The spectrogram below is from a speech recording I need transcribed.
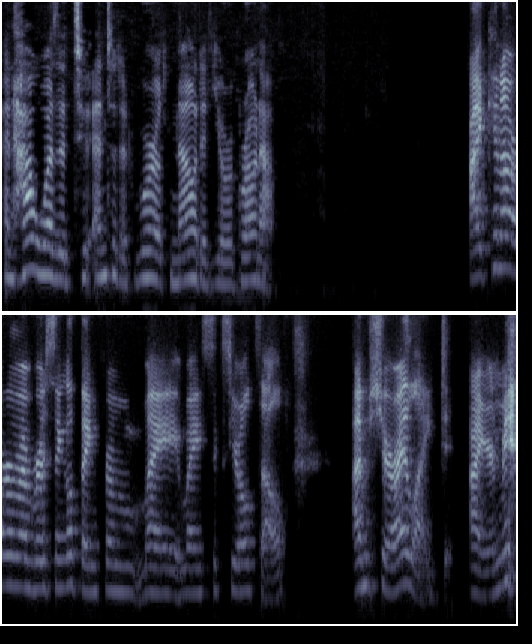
And how was it to enter that world now that you're a grown up i cannot remember a single thing from my my six year old self. I'm sure i liked iron man.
